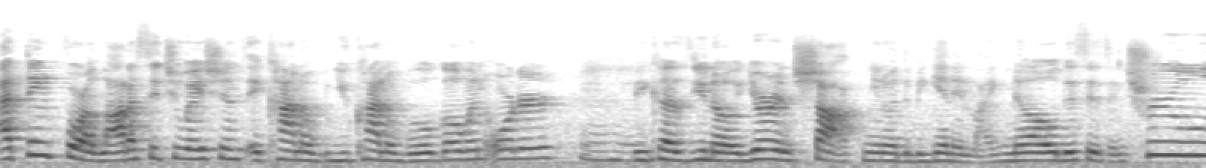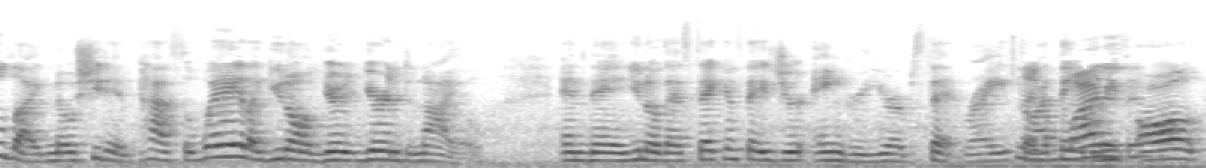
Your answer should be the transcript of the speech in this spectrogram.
I think for a lot of situations, it kind of you kind of will go in order Mhm. because you know you're in shock. You know, at the beginning, like no, this isn't true. Like no, she didn't pass away. Like you don't, you're you're in denial, and then you know that second stage you're angry you're upset right so Like, i think we've this- all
